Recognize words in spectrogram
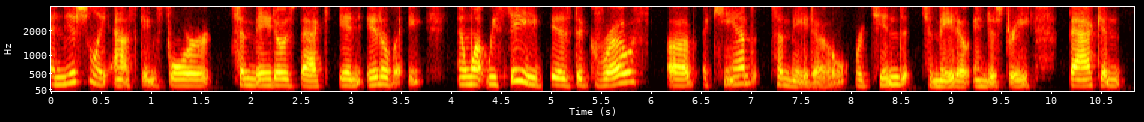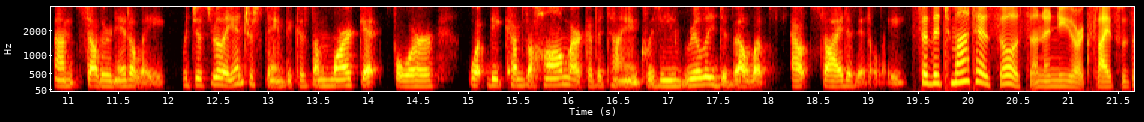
initially asking for tomatoes back in Italy. And what we see is the growth of a canned tomato or tinned tomato industry back in um, southern Italy, which is really interesting because the market for what becomes a hallmark of Italian cuisine really develops outside of Italy. So the tomato sauce on a New York slice was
